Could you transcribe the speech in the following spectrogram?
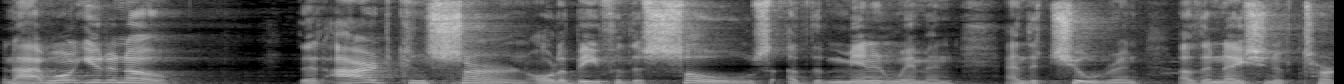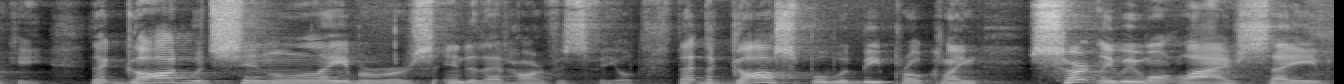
And I want you to know that our concern ought to be for the souls of the men and women and the children of the nation of Turkey. That God would send laborers into that harvest field, that the gospel would be proclaimed. Certainly, we want lives saved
